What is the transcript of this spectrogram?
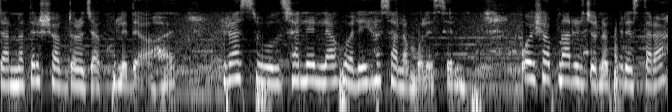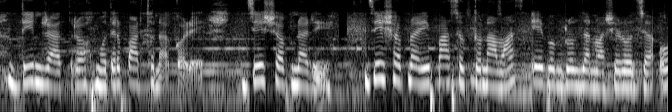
জান্নাতের সব দরজা খুলে দেওয়া হয়। রাসূল সাল্লাল্লাহু আলাইহি সাল্লাম বলেছেন, ওই সব নারীর জন্য ফেরেস্তারা দিন রাত রহমতের প্রার্থনা করে। যে সব নারী, যে সব নারী পাঁচক্ত নামাজ এবং রমজান মাসে রোজা ও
